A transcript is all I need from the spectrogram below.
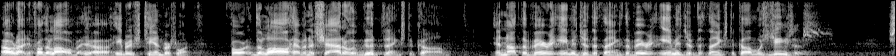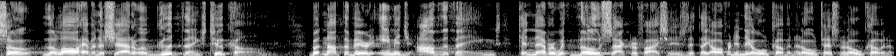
All right. For the law, uh, Hebrews 10, verse 1. For the law having a shadow of good things to come, and not the very image of the things. The very image of the things to come was Jesus. So the law having a shadow of good things to come, but not the very image of the things, can never, with those sacrifices that they offered in the Old Covenant, Old Testament, Old Covenant,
